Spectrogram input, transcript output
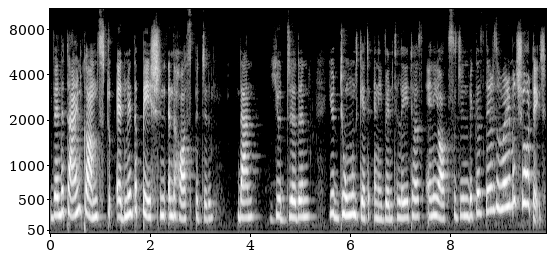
when the time comes to admit the patient in the hospital then you didn't. You don't get any ventilators any oxygen because there is a very much shortage.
